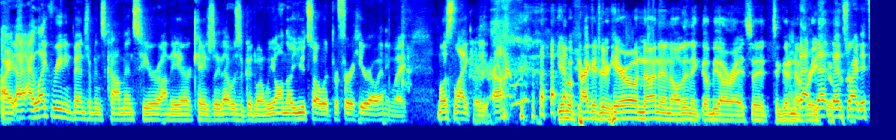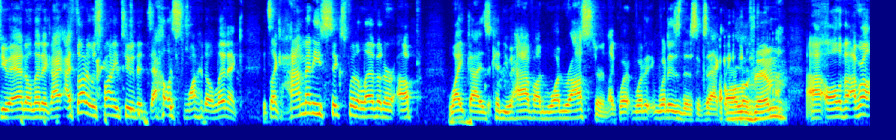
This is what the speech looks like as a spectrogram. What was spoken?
All right, I, I like reading Benjamin's comments here on the air occasionally. That was a good one. We all know Utah would prefer Herro anyway, most likely. Uh, Give a package of Herro, Nunn, and Olynyk. They'll be all right. So it's a good enough that- ratio. that- that's right. If you add Olynyk, I, I thought it was funny too that Dallas wanted Olynyk. It's like how many six foot eleven or up white guys can you have on one roster? Like what what what is this exactly? All of them. Uh, all of it. Well,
